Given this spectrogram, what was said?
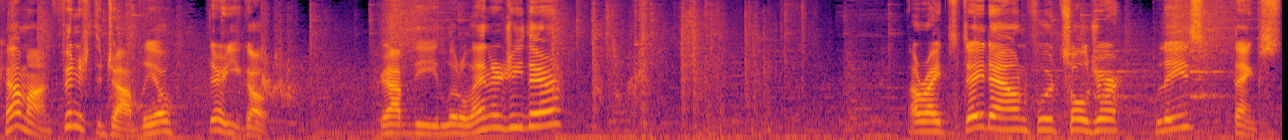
Come on, finish the job, Leo. There you go. Grab the little energy there. Alright, stay down, foot soldier. Please? Thanks.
